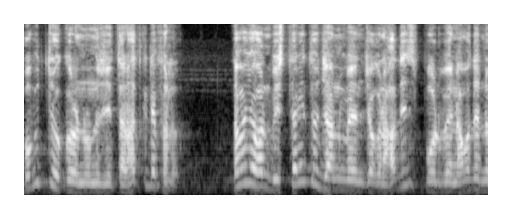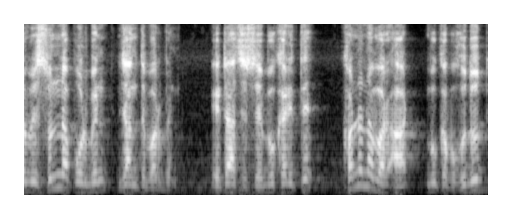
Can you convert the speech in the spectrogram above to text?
পবিত্রকরণ অনুযায়ী তার হাত কেটে ফেলো। তবে যখন বিস্তারিত জানবেন, যখন হাদিস পড়বেন, আমাদের নবী সুন্না পড়বেন, জানতে পারবেন। এটা আছে সে বুখারিতে। খণ্ড নম্বর আট, বুক অফ হুদুদ,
